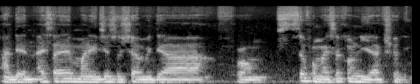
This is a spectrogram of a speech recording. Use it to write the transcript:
and then I started managing social media from, still from my second year actually.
